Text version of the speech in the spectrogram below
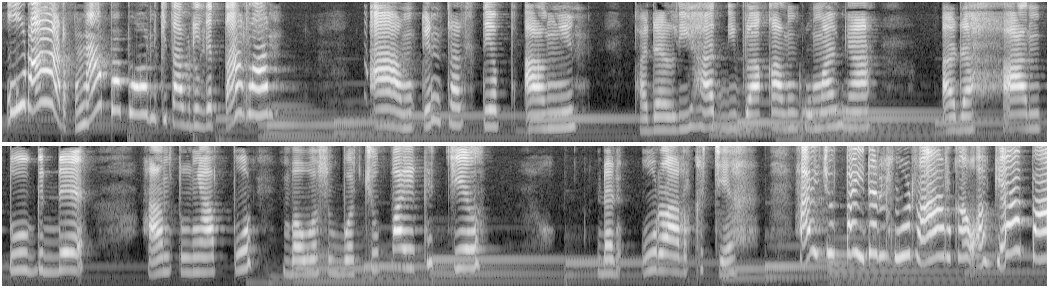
Ular kenapa pohon kita bergetaran? Ah mungkin tertiup angin. Pada lihat di belakang rumahnya ada hantu gede hantunya pun bawa sebuah cupai kecil dan ular kecil. Hai cupai dan ular kau lagi apa?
